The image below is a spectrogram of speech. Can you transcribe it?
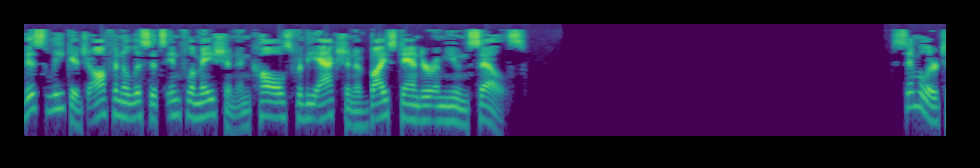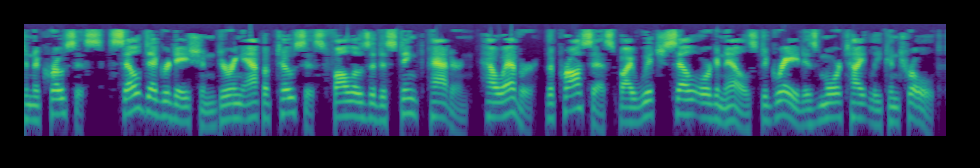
This leakage often elicits inflammation and calls for the action of bystander immune cells. Similar to necrosis, cell degradation during apoptosis follows a distinct pattern, however, the process by which cell organelles degrade is more tightly controlled.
